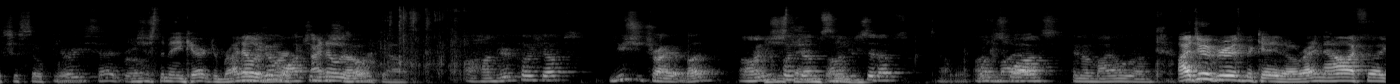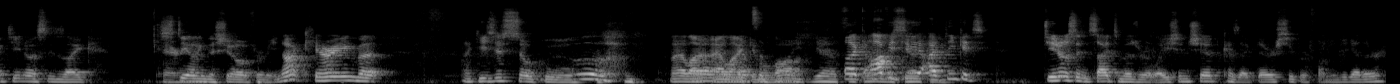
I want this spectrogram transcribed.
It's just so. You already said, bro. He's just the main character, bro. I know his Even work. watching I the know his show- workout. A hundred push-ups. You should try it, bud. A hundred He's just the push-ups, a MC. hundred sit-ups, That's how it works. a hundred One squats, and a mile run. I do agree with McKay though. Right now, I feel like Genos is like Carrying. stealing the show for me. Not carrying, but like he's just so cool. I like I like that's him a the lot. point. Yeah, that's the Like point of the obviously, I character. think it's Genos and Saitama's relationship because like they're super funny together.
